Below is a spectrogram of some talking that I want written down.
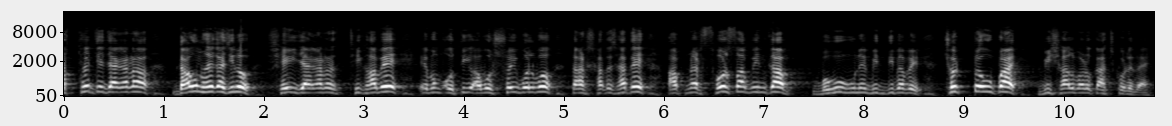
অর্থের যে জায়গাটা ডাউন হয়ে গেছিল, সেই জায়গাটা ঠিক হবে এবং অতি অবশ্যই বলব, তার সাথে সাথে আপনার সোর্স অফ ইনকাম বহু গুণে বৃদ্ধি পাবে। ছোট্ট উপায় বিশাল বড় কাজ করে দেয়।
